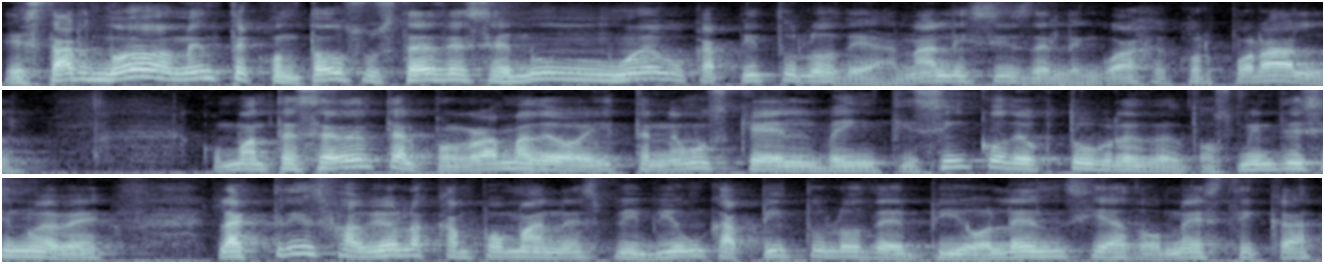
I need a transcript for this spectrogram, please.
estar nuevamente con todos ustedes en un nuevo capítulo de análisis del lenguaje corporal. Como antecedente al programa de hoy, tenemos que el 25 de octubre de 2019, la actriz Fabiola Campomanes vivió un capítulo de violencia doméstica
